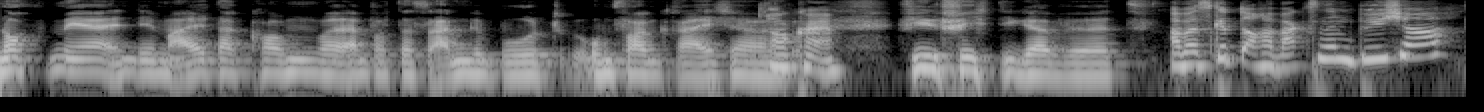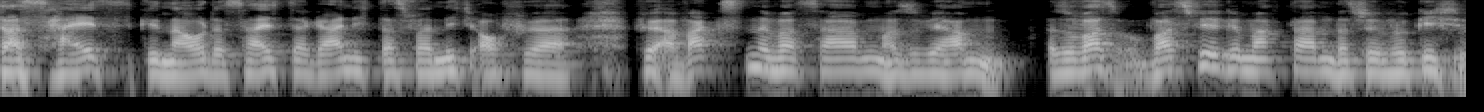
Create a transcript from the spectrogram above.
noch mehr in dem Alter kommen, weil einfach das Angebot umfangreicher, okay. vielschichtiger wird. Aber es gibt auch Erwachsenenbücher? Das heißt, genau, das heißt ja gar nicht, dass wir nicht auch für, für Erwachsene was haben. Also wir haben also was, was wir gemacht haben, dass wir wirklich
